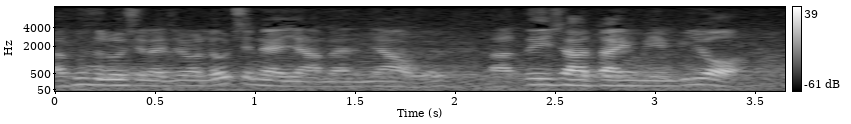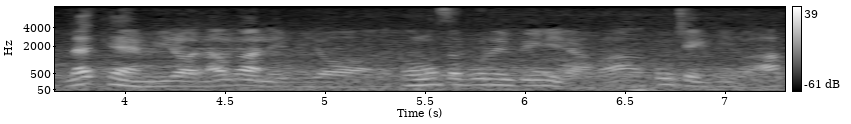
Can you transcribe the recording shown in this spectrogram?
အခုဆိုလို့ရှိရင်လည်းကျွန်တော်လုပ်ချင်တဲ့အရာမှန်သမျှကိုသေချာတိုင်ပင်ပြီးတော့ လက်ခံပြီးတော့နောက်ကနေပြီးတော့အကုန်လုံး supporting ပေးနေတာပါအခုချိန်ထိပါအဲ့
